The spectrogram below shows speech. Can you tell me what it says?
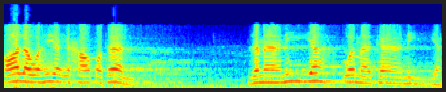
قال وهي إحاطتان. زمانية ومكانية.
